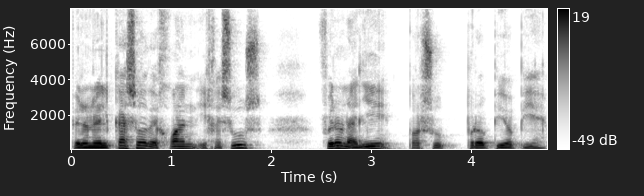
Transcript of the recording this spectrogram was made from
pero en el caso de Juan y Jesús fueron allí por su propio pie.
